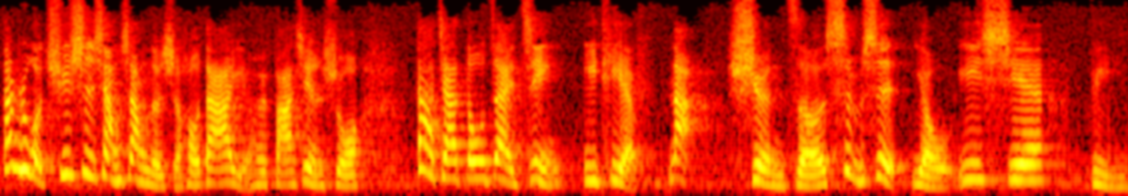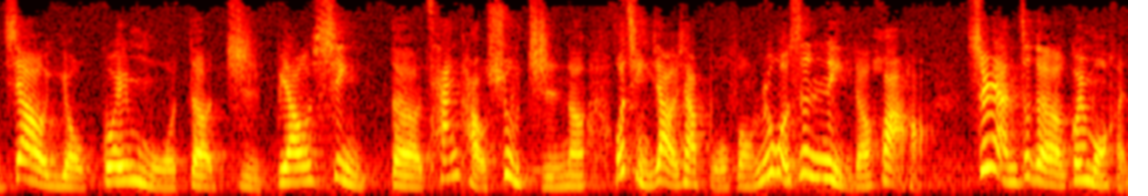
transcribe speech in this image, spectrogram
那如果趋势向上的时候，大家也会发现说，大家都在进 ETF，那选择是不是有一些比较有规模的指标性的参考数值呢？我请教一下博峰，如果是你的话哈。虽然这个规模很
